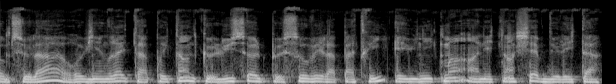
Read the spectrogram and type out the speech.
comme cela, reviendrait à prétendre que lui seul peut sauver la patrie et uniquement en étant chef de l'État.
